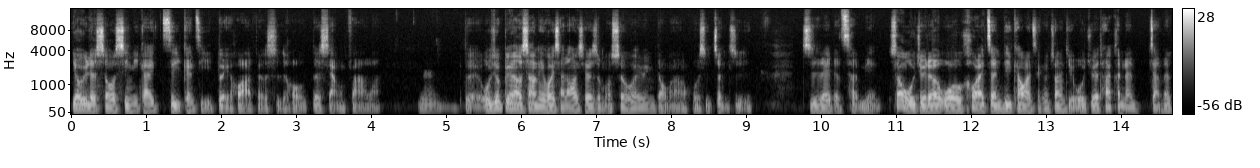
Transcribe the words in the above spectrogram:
忧郁的时候心里该自己跟自己对话的时候的想法啦。嗯，对我就比较像你会想到一些什么社会运动啊，或是政治。之类的层面，虽然我觉得我后来整体看完整个专辑，我觉得他可能讲的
